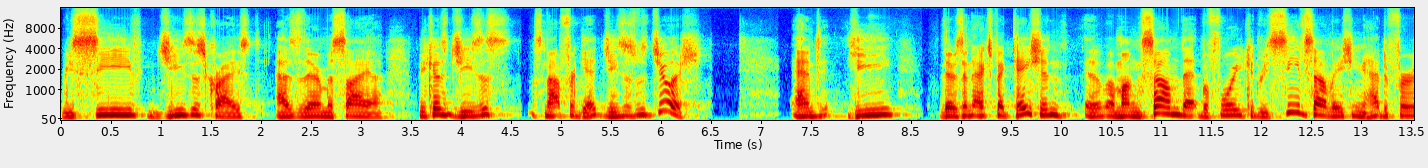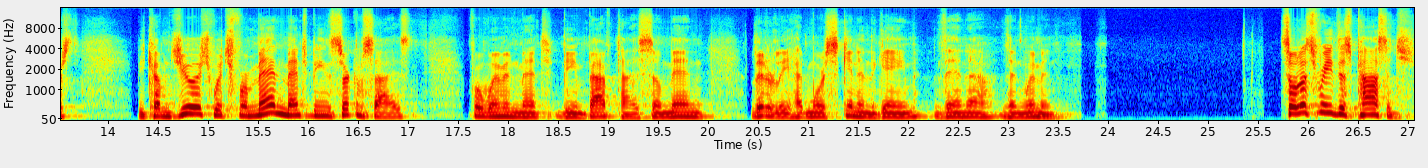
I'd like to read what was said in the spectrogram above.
receive Jesus Christ as their Messiah? Because Jesus, let's not forget, Jesus was Jewish. And he, there's an expectation uh, among some that before you could receive salvation, you had to first become Jewish, which for men meant being circumcised, for women meant being baptized. So men literally had more skin in the game than, uh, than women. So let's read this passage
